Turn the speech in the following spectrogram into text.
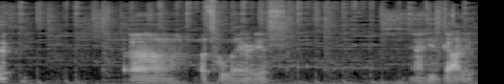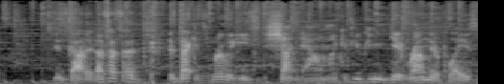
Ah, uh, that's hilarious. Yeah, he's got it. Got it. That's I said. His deck is really easy to shut down. Like, if you can get around their plays,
